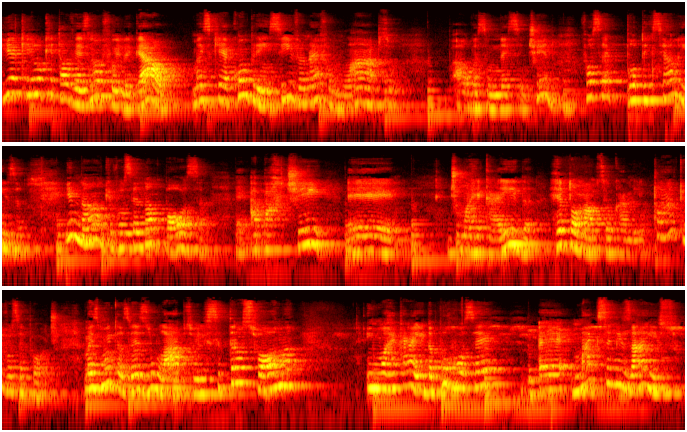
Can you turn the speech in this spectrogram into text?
E aquilo que talvez não foi legal, mas que é compreensível, né? Foi um lapso, algo assim nesse sentido, você potencializa. E não que você não possa, é, a partir é, de uma recaída, retomar o seu caminho. Claro que você pode, mas muitas vezes o lapso ele se transforma em uma recaída por você é, maximizar isso.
